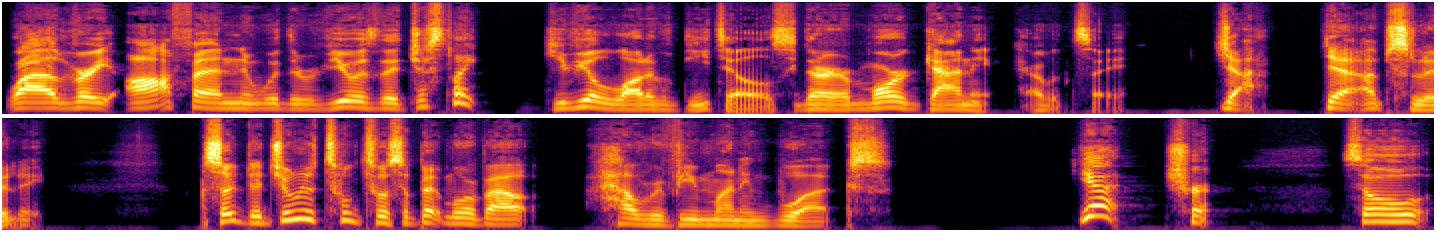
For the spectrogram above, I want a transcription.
While very often with the reviewers, they just like give you a lot of details. They're more organic, I would say. Yeah, yeah, absolutely. So, do you want to talk to us a bit more about how review mining works? Yeah, sure. So,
